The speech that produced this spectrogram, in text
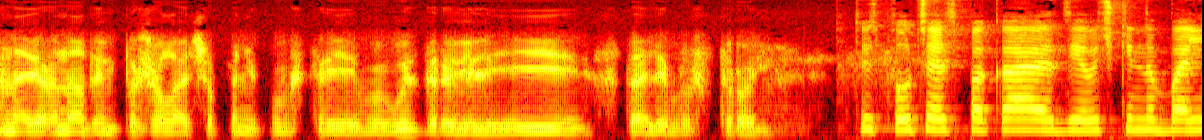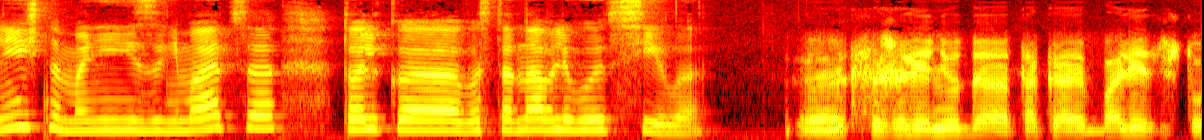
Наверное, надо им пожелать, чтобы они побыстрее бы выздоровели и стали бы в строй. То есть, получается, пока девочки на больничном, они не занимаются, только восстанавливают силы. Э, к сожалению, да, такая болезнь, что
